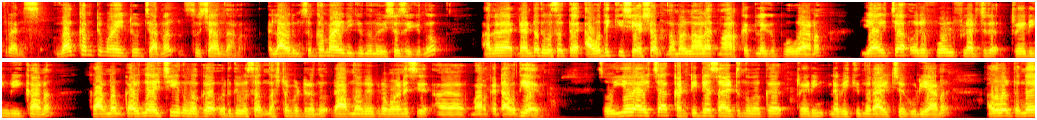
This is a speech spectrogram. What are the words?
friends welcome to my YouTube channel സുശാന്താണ് എല്ലാവരും സുഖമായിരിക്കുന്നു എന്ന് വിശ്വസിക്കുന്നു. അങ്ങനെ രണ്ട് ദിവസത്തെ അവധിക്ക് ശേഷം നമ്മൾ നാളെ മാർക്കറ്റിലേക്ക് പോവുകയാണ്. ഈ ആഴ്ച ഒരു ഫുൾ ഫ്ലെഡ്ജ്ഡ് ട്രേഡിംഗ് വീക്കാണ് കാരണം കഴിഞ്ഞ ആഴ്ചയും നമുക്ക് ഒരു ദിവസം നഷ്ടപ്പെട്ടിരുന്നു. രാംനവമി പ്രമാണിച്ച് മാർക്കറ്റ് അവധിയായിരുന്നു. സോ ഈ ഒരാഴ്ച കണ്ടിന്യൂസ് ആയിട്ട് നമുക്ക് ട്രേഡിംഗ് ലഭിക്കുന്ന ഒരാഴ്ച കൂടിയാണ്. അതുപോലെ തന്നെ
